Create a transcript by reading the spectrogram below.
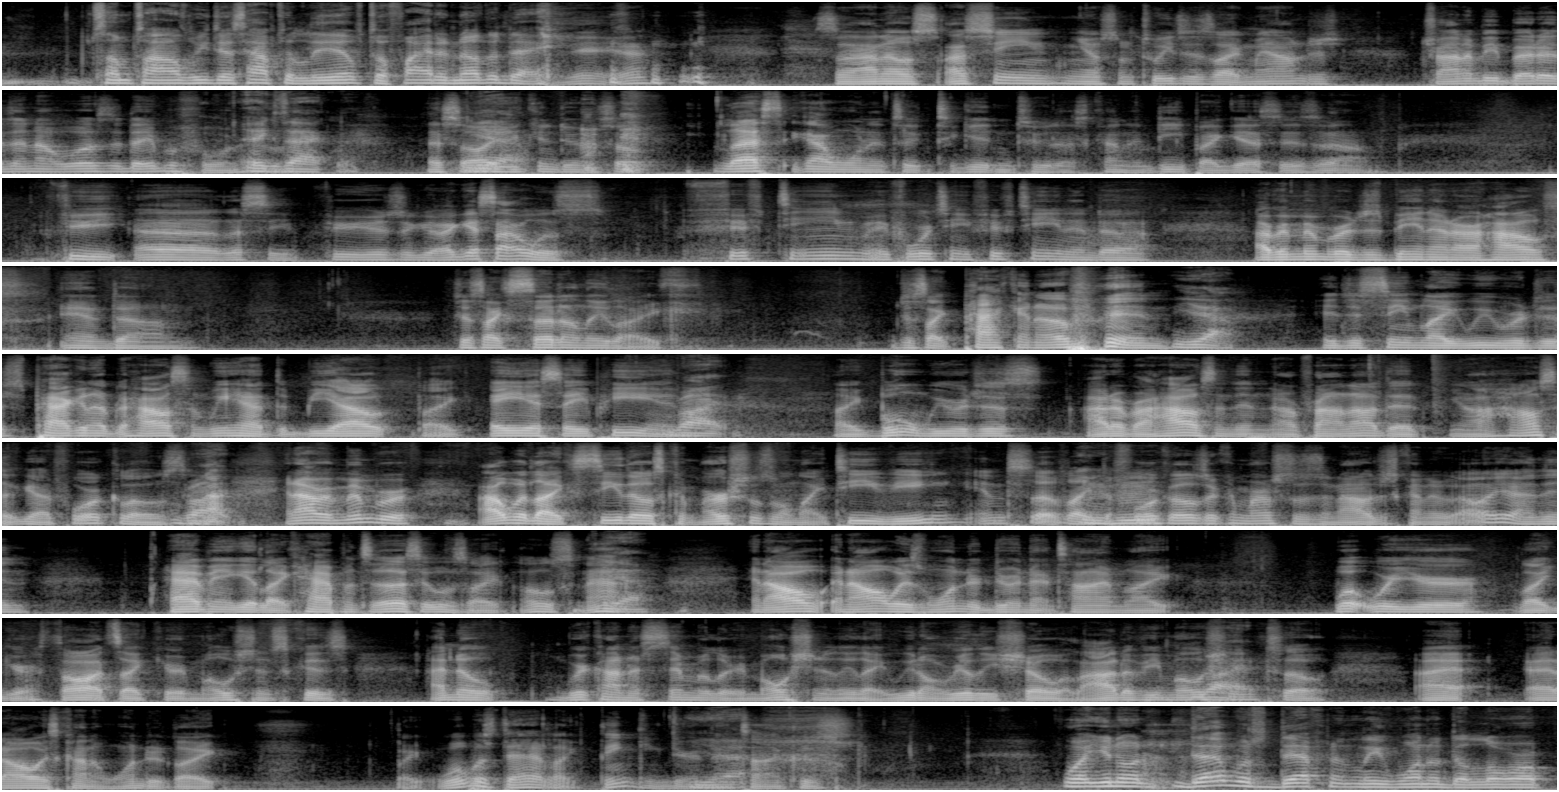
sometimes we just have to live to fight another day. yeah, yeah. So I know I seen you know some tweets. It's like, man, I'm just trying to be better than I was the day before. Exactly. That's all Yeah. you can do. So last thing I wanted to, to get into that's kind of deep, I guess, is um, few uh, let's see, a few years ago. I guess I was 15, maybe 14, 15, and uh, I remember just being at our house and um, just like suddenly like, just like packing up and Yeah. it just seemed like we were just packing up the house and we had to be out like ASAP and Right. like boom, we were just out of our house, and then I found out that you know our house had got foreclosed. And I, Right. and I remember I would like see those commercials on like TV and stuff, like Mhm. the foreclosure commercials, and I was just kind of oh yeah, and then having it like happen to us, it was like oh snap. Yeah. And I and I always wondered during that time like, what were your like your thoughts, like your emotions, because I know we're kind of similar emotionally. Like we don't really show a lot of emotion, Right. so I I'd always kind of wondered like, like what was Dad like thinking during Yeah. that time? Because Well, you know, that was definitely one of the lower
